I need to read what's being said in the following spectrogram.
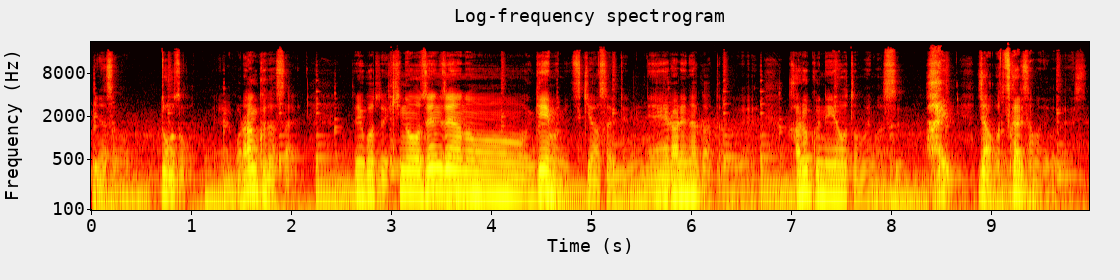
皆様どうぞ、えー、ご覧ください。ということで昨日全然あのー、ゲームに付き合わされて寝られなかったので軽く寝ようと思います。はい。じゃあお疲れ様でございました。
